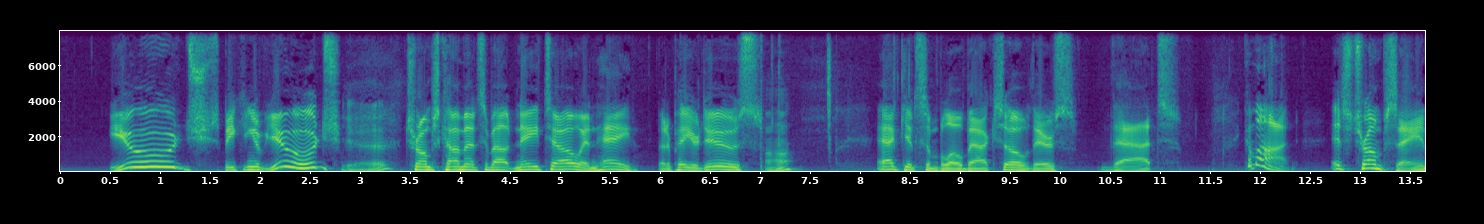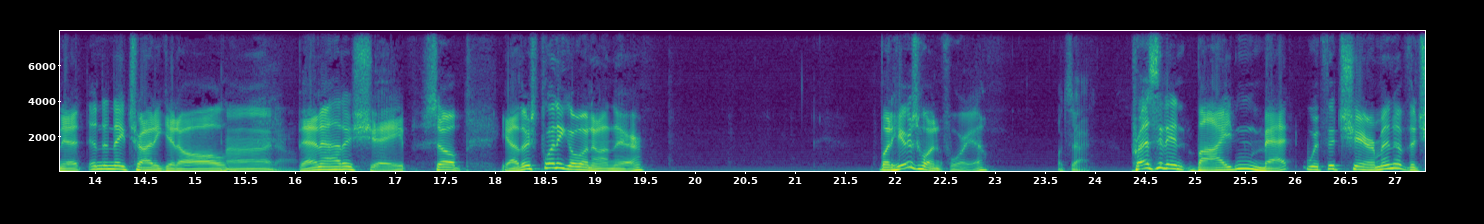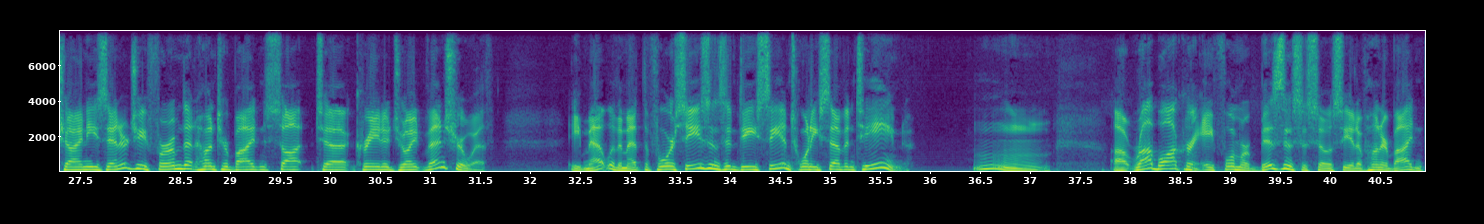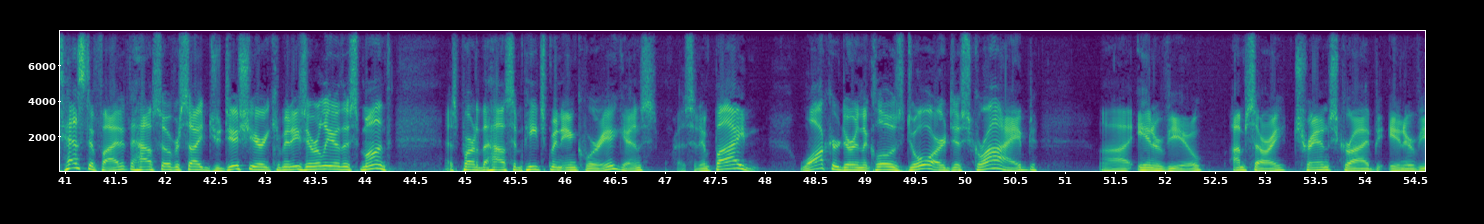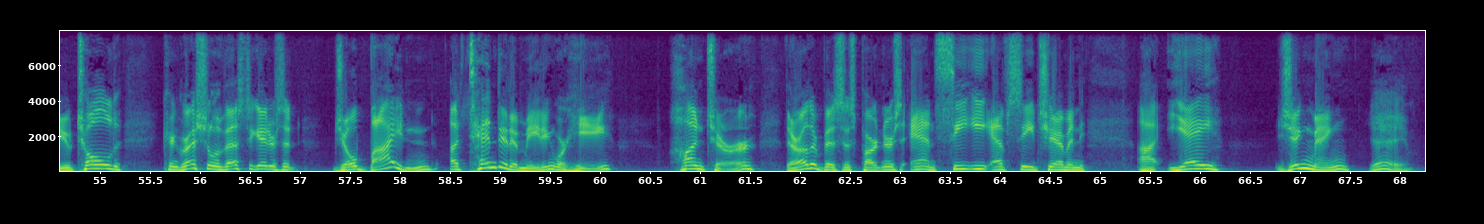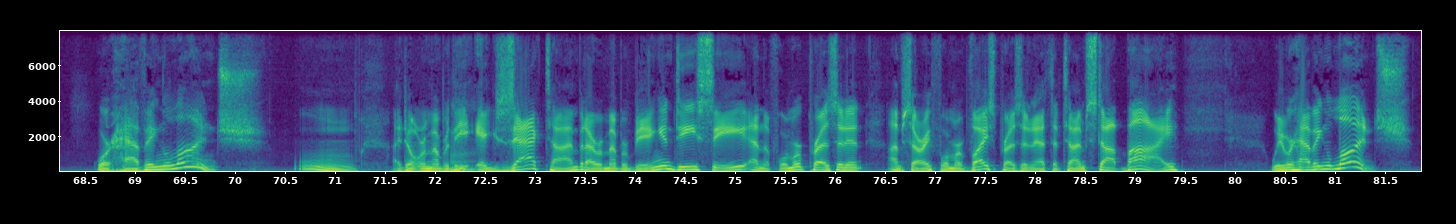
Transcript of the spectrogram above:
huge. Speaking of huge, Yeah. Trump's comments about NATO and hey, better pay your dues. Uh huh. That gets some blowback. So there's that. Come on. It's Trump saying it, and then they try to get all I know. bent out of shape. So, yeah, there's plenty going on there. But here's one for you. What's that? President Biden met with the chairman of the Chinese energy firm that Hunter Biden sought to create a joint venture with. He met with him at the Four Seasons in D.C. in 2017. Hmm. Uh, Rob Walker, a former business associate of Hunter Biden, testified at the House Oversight Judiciary Committees earlier this month as part of the House impeachment inquiry against President Biden. Walker, during the closed door, described uh, interview, I'm sorry, transcribed interview, told congressional investigators that Joe Biden attended a meeting where he, Hunter, their other business partners, and CEFC chairman uh, Ye Jianming Yay. were having lunch. Hmm. I don't remember the exact time, but I remember being in D.C. and the former president, I'm sorry, former vice president at the time, stopped by. We were having lunch.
